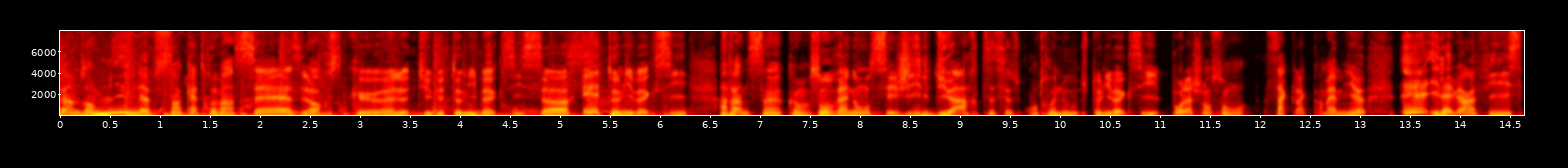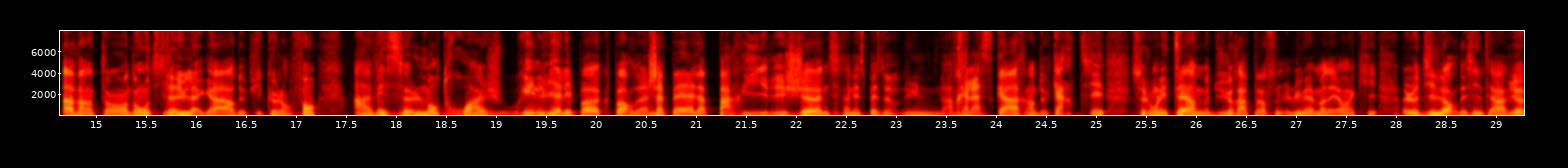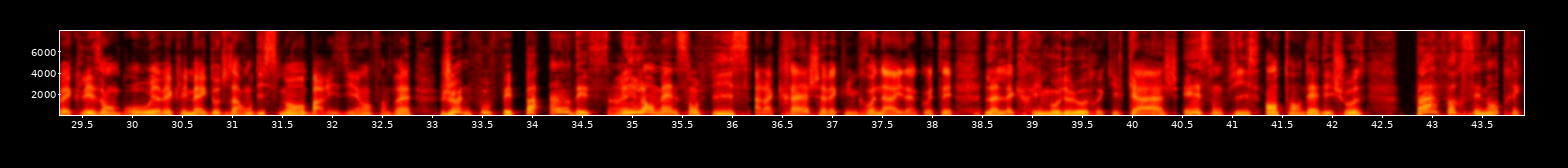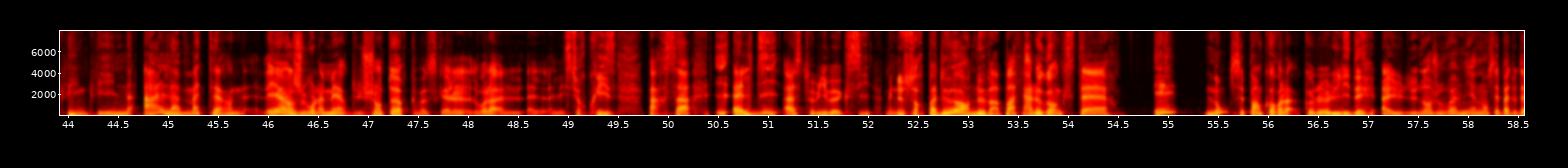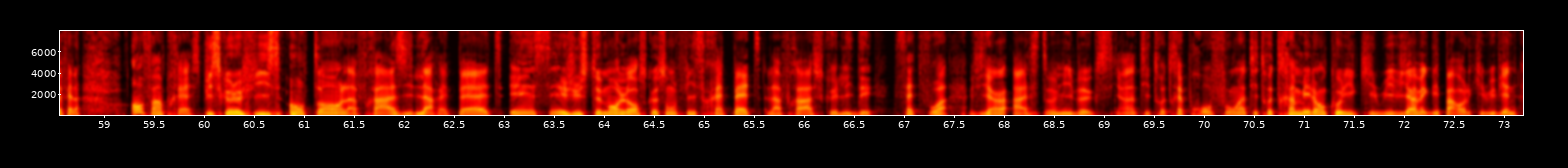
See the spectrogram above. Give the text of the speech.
Sommes en 1996 lorsque euh, le tube de Tommy Bugsy sort et Tommy Bugsy a 25 ans. Son vrai nom c'est Gilles Duhart. Entre nous Tommy Bugsy pour la chanson ça claque quand même mieux. Et il a eu un fils à 20 ans dont il a eu la garde depuis que l'enfant avait seulement 3 jours. Il vit à l'époque port de la Chapelle, à Paris. Les jeunes, c'est un espèce de, d'une- un vrai lascar hein, de quartier, selon les termes du rappeur lui-même hein, d'ailleurs, hein, qui le dit lors des interviews avec les embrouilles, avec les mecs d'autres arrondissements parisiens, enfin bref. Je ne vous fais pas un dessin. Il emmène son fils à la crèche avec une grenaille d'un côté, la lacrymo de l'autre qu'il cache, et son fils entendait des choses pas forcément très clean clean à la maternelle. Et un jour, la mère du chanteur, parce qu'elle voilà, elle, est surprise par ça, elle dit à Stomy Bugsy, mais ne sors pas dehors, ne va pas faire le gangster. Et non, c'est pas encore là que l'idée a eu lieu. Non, je vous vois venir, non, c'est pas tout à fait là. Enfin presque, puisque le fils entend la phrase, il la répète, et c'est justement lorsque son fils répète la phrase que l'idée, cette fois, vient à Stomy Bugsy. Il y a un titre très profond, un titre très mélancolique qui lui vient, avec des paroles qui lui viennent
